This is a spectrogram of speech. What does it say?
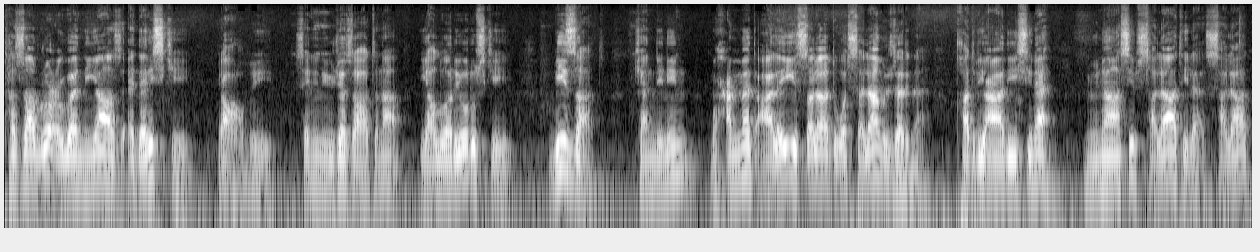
tazarru ve niyaz ederiz ki Ya Rabbi senin yüce zatına yalvarıyoruz ki bizzat kendinin Muhammed aleyhissalatu vesselam üzerine kadri alisine münasip salat ile salat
